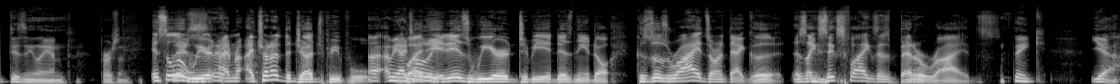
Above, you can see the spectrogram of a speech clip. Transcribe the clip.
Disneyland person. It's a little There's- weird. I'm, I try not to judge people. Uh, I mean, I but totally- it is weird to be a Disney adult because those rides aren't that good. It's Hmm. like Six Flags has better rides. I think, yeah,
